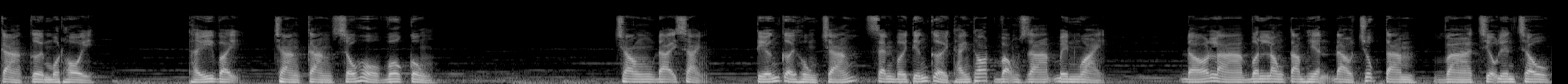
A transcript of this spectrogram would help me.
cả cười một hồi Thấy vậy, chàng càng xấu hổ vô cùng. Trong đại sảnh, Tiếng cười hùng tráng xen với tiếng cười thánh thót vọng ra bên ngoài. Đó là Vân Long Tam Hiện, Đào Trúc Tam và Triệu Liên Châu.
